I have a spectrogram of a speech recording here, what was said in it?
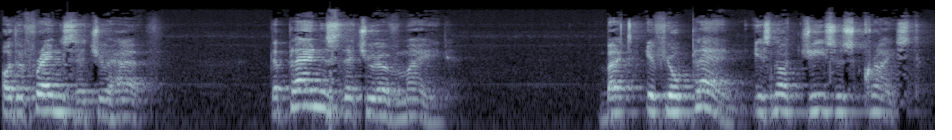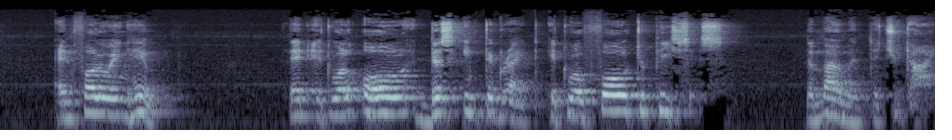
or the friends that you have the plans that you have made. But if your plan is not Jesus Christ and following Him, then it will all disintegrate. It will fall to pieces the moment that you die.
